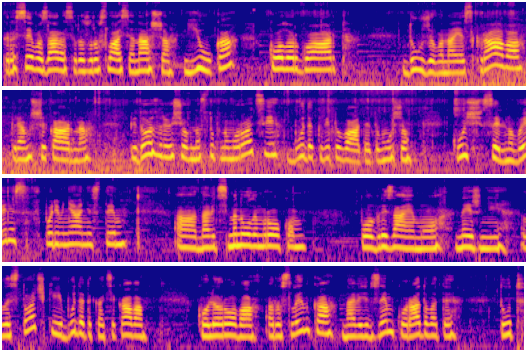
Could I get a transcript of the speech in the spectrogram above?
Красиво зараз розрослася наша юка Color Guard. Дуже вона яскрава, прям шикарна. Підозрюю, що в наступному році буде квітувати, тому що кущ сильно виріс в порівнянні з тим, навіть з минулим роком. Пообрізаємо нижні листочки і буде така цікава кольорова рослинка, навіть взимку радувати тут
